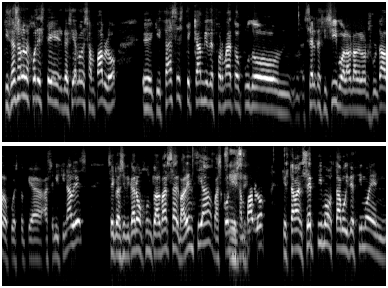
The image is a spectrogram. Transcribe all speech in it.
Quizás a lo mejor este, decía lo de San Pablo, eh, quizás este cambio de formato pudo mm, ser decisivo a la hora de los resultados, puesto que a, semifinales se clasificaron junto al Barça, el Valencia, Vasconia y San Pablo, que estaban séptimo, octavo y décimo en,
